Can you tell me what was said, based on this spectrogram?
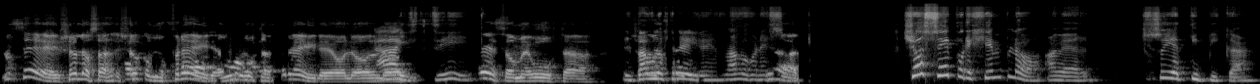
no sé, yo, los, yo como Freire, a mí me gusta Freire, o lo, Ay, sí. Eso me gusta. El Pablo Freire, vamos con eso. Yo sé, por ejemplo, a ver, yo soy atípica,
